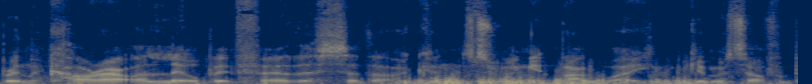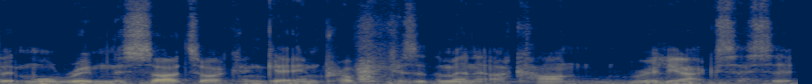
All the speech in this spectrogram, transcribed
bring the car out a little bit further so that I can swing it that way, give myself a bit more room this side so I can get in properly because at the minute I can't really access it.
